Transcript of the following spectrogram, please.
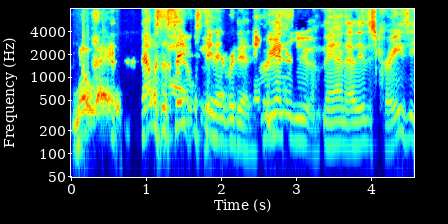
no way. That was the safest thing I ever did. Every interview, man, it's crazy.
